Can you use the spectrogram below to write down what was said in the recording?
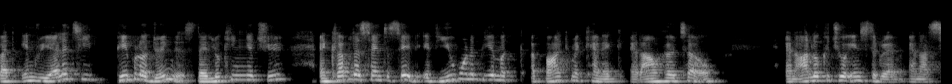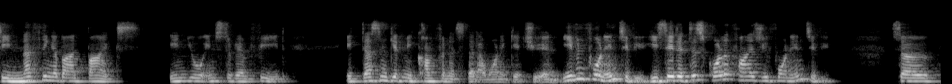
but in reality, people are doing this. They're looking at you. And Club La Santa said, if you want to be a, me- a bike mechanic at our hotel, and I look at your Instagram and I see nothing about bikes in your Instagram feed, it doesn't give me confidence that I want to get you in, even for an interview. He said it disqualifies you for an interview. So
